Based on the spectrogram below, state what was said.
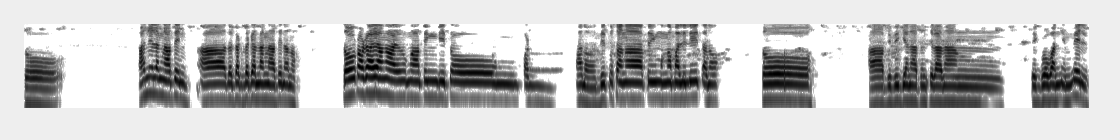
So, ano lang natin, ah, dadagdagan lang natin ano. So, kagaya nga yung ating dito pag ano, dito sa ating mga maliliit ano. So, ah bibigyan natin sila ng tigwa 1 ml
